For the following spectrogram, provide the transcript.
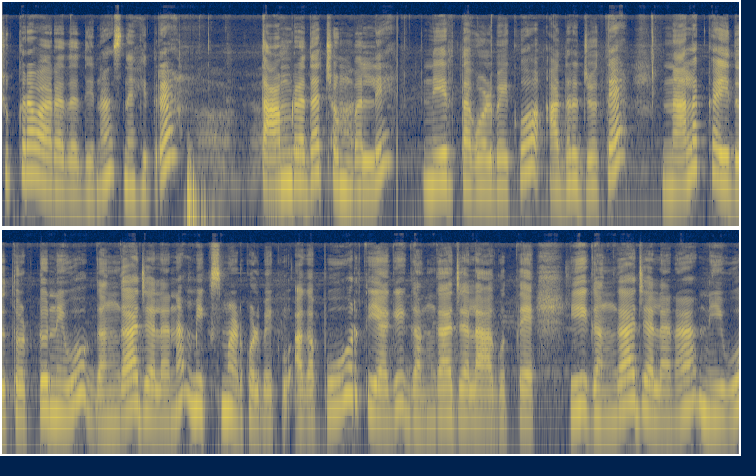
ಶುಕ್ರವಾರದ ದಿನ ಸ್ನೇಹಿತರೆ ತಾಮ್ರದ ಚೊಂಬಲ್ಲಿ ನೀರು ತಗೊಳ್ಬೇಕು. ಅದ್ರ ಜೊತೆ ನಾಲ್ಕೈದು ತೊಟ್ಟು ನೀವು ಗಂಗಾ ಜಲನ ಮಿಕ್ಸ್ ಮಾಡ್ಕೊಳ್ಬೇಕು. ಆಗ ಪೂರ್ತಿಯಾಗಿ ಗಂಗಾ ಜಲ ಆಗುತ್ತೆ. ಈ ಗಂಗಾ ಜಲನ ನೀವು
